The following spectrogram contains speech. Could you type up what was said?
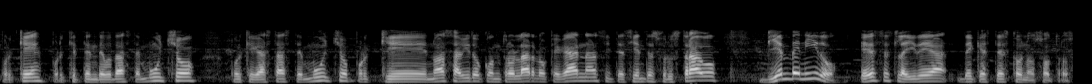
¿Por qué? Porque te endeudaste mucho, porque gastaste mucho, porque no has sabido controlar lo que ganas y te sientes frustrado. Bienvenido. Esa es la idea de que estés con nosotros.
